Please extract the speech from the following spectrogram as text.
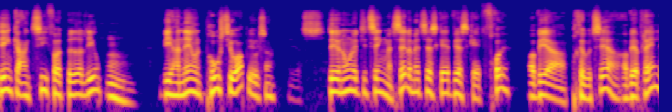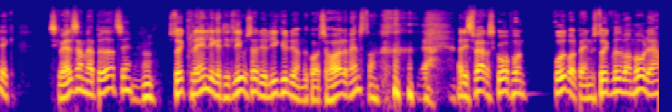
det er en garanti for et bedre liv. Mm. Vi har nævnt positive oplevelser. Yes. Det er jo nogle af de ting, man selv er med til at skabe ved at skabe frø, og ved at prioritere, og ved at planlægge. Det skal vi alle sammen være bedre til. Mhm. Mm-hmm. Hvis du ikke planlægger dit liv, så er det jo ligegyldigt, om du går til højre eller venstre. Ja. og det er svært at score på en fodboldbane, hvis du ikke ved, hvor målet er.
